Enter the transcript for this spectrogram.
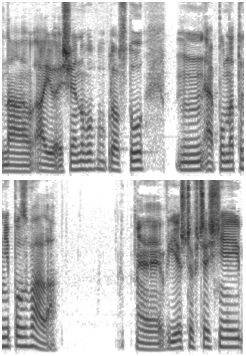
na iOSie, no bo po prostu mm, Apple na to nie pozwala. E, jeszcze wcześniej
